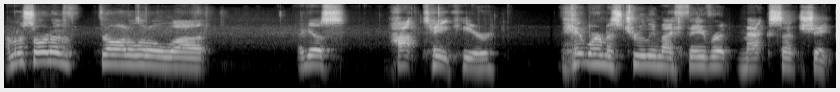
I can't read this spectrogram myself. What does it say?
I'm going to sort of throw out a little, uh, I guess, hot take here. The Hitworm is truly my favorite max scent shape.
